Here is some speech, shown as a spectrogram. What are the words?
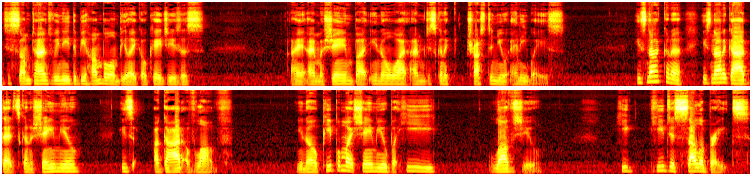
just sometimes we need to be humble and be like, okay, Jesus, I, I'm ashamed, but you know what? I'm just going to trust in you anyways. He's not going to, he's not a God that's going to shame you. He's a God of love. You know, people might shame you, but he loves you. He he just celebrates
